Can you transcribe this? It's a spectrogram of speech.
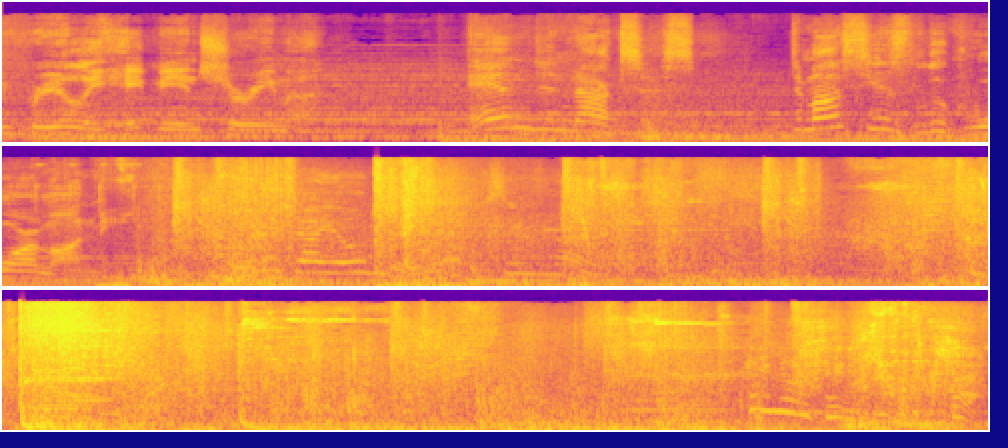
They really hate me in Shurima. And in Noxus. Demacia's lukewarm on me. Ionia seems. Pay no attention to the.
